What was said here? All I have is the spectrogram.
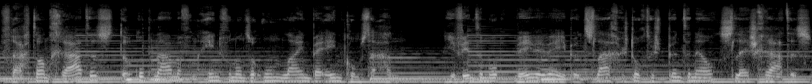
Vraag dan gratis de opname van een van onze online bijeenkomsten aan. Je vindt hem op www.slagersdochters.nl/gratis.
